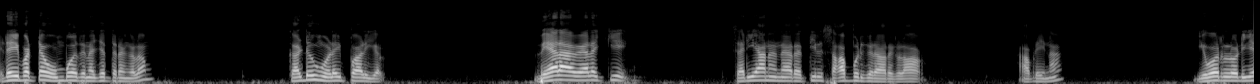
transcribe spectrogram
இடைப்பட்ட ஒம்பது நட்சத்திரங்களும் கடும் உழைப்பாளிகள். வேளா வேலைக்கு சரியான நேரத்தில் சாப்பிடுகிறார்களா அப்படின்னா இவர்களுடைய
